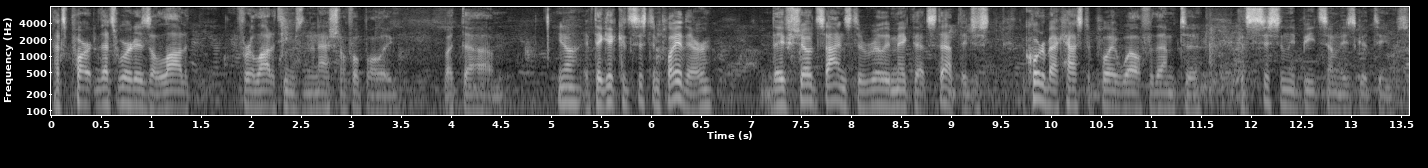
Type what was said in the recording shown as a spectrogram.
that's part. That's where it is a lot of, for a lot of teams in the National Football League. But um, you know, if they get consistent play there, they've showed signs to really make that step. They just the quarterback has to play well for them to consistently beat some of these good teams.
